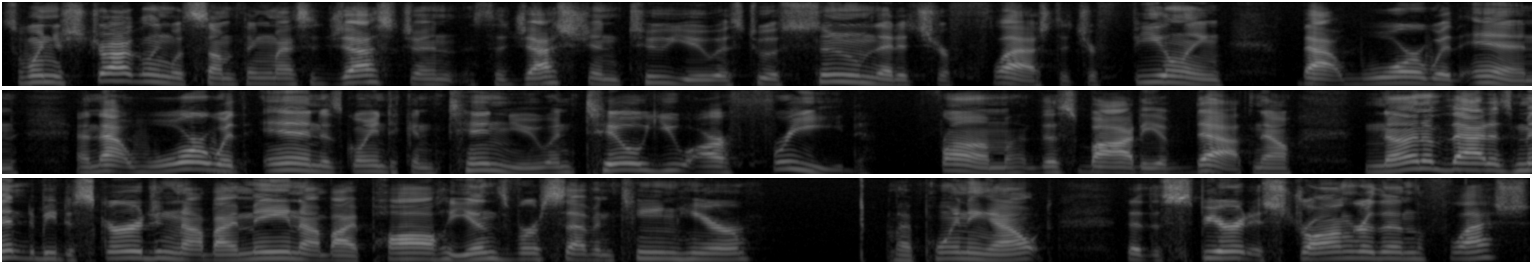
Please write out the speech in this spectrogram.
So when you're struggling with something, my suggestion suggestion to you is to assume that it's your flesh, that you're feeling that war within, and that war within is going to continue until you are freed from this body of death. Now, none of that is meant to be discouraging, not by me, not by Paul. He ends verse 17 here by pointing out that the spirit is stronger than the flesh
